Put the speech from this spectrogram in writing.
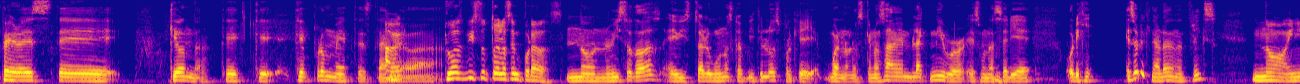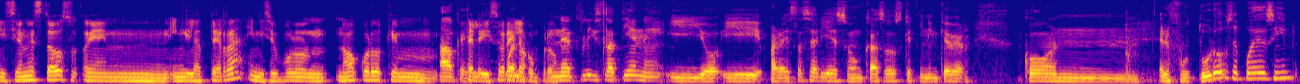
pero este, ¿qué onda? ¿Qué, qué, qué promete esta A ver, nueva...? ¿tú has visto todas las temporadas? No, no he visto todas, he visto algunos capítulos porque, bueno, los que no saben, Black Mirror es una serie origi- ¿Es originaria de Netflix? No, inició en Estados en Inglaterra, inició por un- no me acuerdo qué mm, Ah, ok. televisora y Bueno, la compró. Netflix la tiene y yo y para esta serie son casos que tienen que ver con el futuro, se puede decir.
